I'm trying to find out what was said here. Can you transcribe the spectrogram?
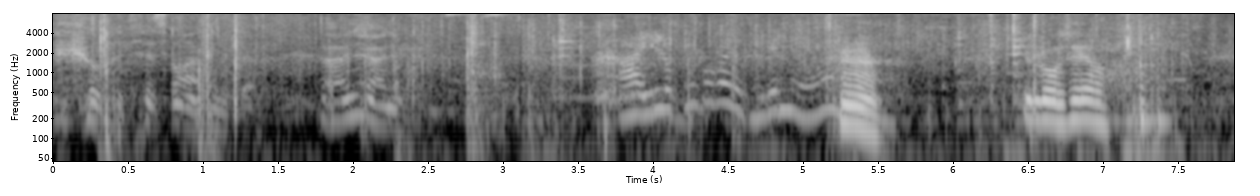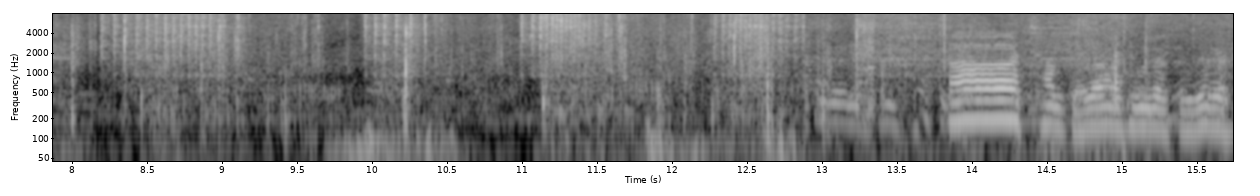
아이고, 죄송합니다. 아니 아니. 아 일로 끌고 가도 되겠네요. 응. 일로 오세요. 아, 참 대단하십니다. 두 개를.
